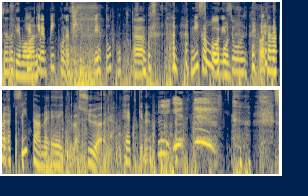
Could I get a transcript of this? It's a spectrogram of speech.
Sen takia me ollaan nyt Hetkinen, pikkunen vie tut, tut, Ää, tämän mikrofonin suuhun. suun. Ota rakas, sitä me ei kyllä syödä. Hetkinen. Siis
